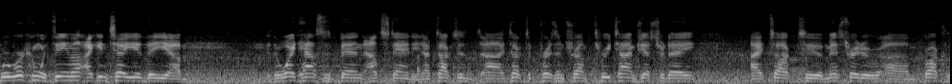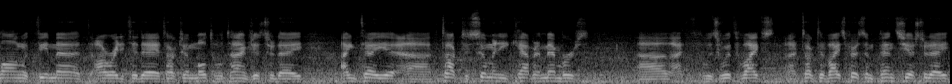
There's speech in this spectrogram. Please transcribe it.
we're working with FEMA. I can tell you the um, the White House has been outstanding. I've talked to uh, I talked to President Trump three times yesterday. I talked to Administrator um, Brock Long with FEMA already today. I talked to him multiple times yesterday. I can tell you, uh, I've talked to so many cabinet members. Uh, I was with Vice, I talked to Vice President Pence yesterday.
